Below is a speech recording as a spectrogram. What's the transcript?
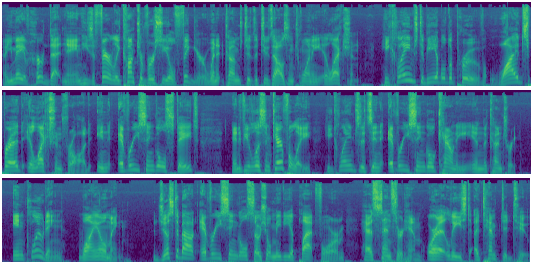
Now, you may have heard that name. He's a fairly controversial figure when it comes to the 2020 election. He claims to be able to prove widespread election fraud in every single state, and if you listen carefully, he claims it's in every single county in the country, including Wyoming. Just about every single social media platform has censored him, or at least attempted to.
